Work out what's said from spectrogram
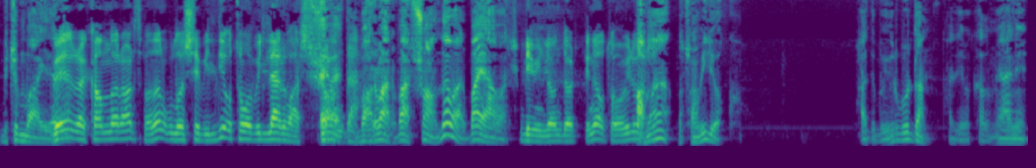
bütün bayilere. Ve rakamlar artmadan ulaşabildiği otomobiller var şu evet, anda. var var var şu anda var bayağı var. 1 milyon 4 bine otomobil var. Ama otomobil yok. Hadi buyur buradan. Hadi bakalım. Yani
